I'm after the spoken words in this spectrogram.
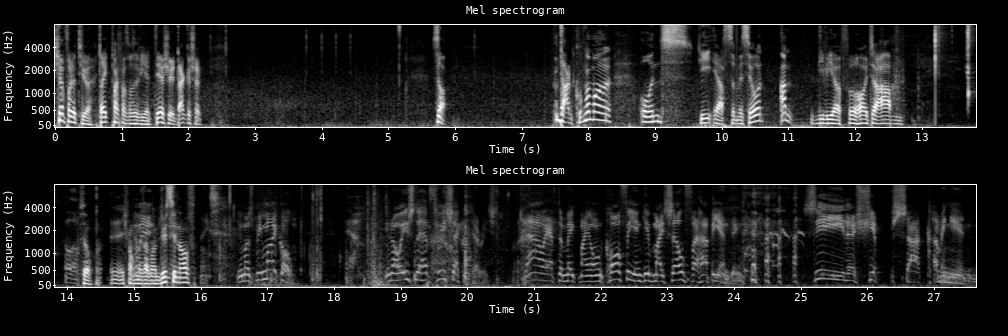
Schirm vor der Tür. Direkt Parkplatz reservieren. Sehr schön. Dankeschön. So. Dann gucken wir mal uns die erste Mission an, die wir für heute haben. So, ich mache mir gerade noch ein Döschen auf. Thanks. You must be Michael. Yeah. You know, I used to have three secretaries. Now I have to make my own coffee and give myself a happy ending. See, the ships are coming in.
